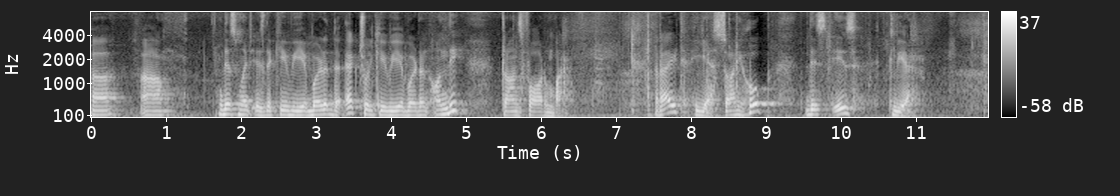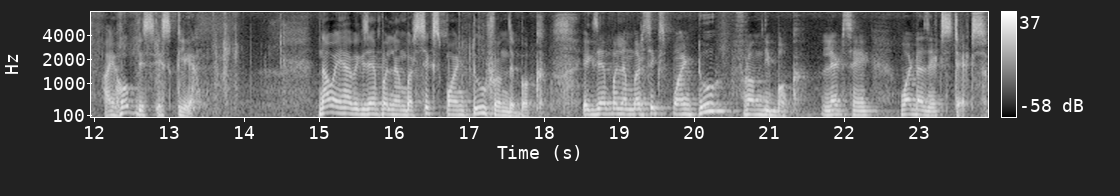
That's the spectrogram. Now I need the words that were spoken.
uh, uh, this much is the kVA burden the actual kVA burden on the transformer right yes so i hope this is clear i hope this is clear now I have example number 6.2 from the book. Example number 6.2 from the book. Let's say what does it states?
